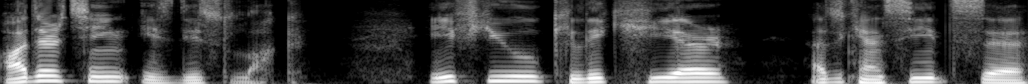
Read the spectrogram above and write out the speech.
Other thing is this lock. If you click here, as you can see, it's uh,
